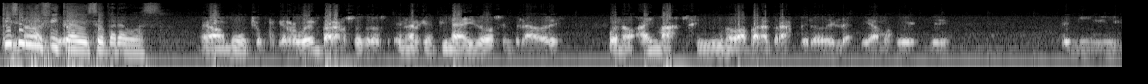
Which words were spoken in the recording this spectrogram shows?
¿Qué, significa eso para vos? mucho, porque Rubén para nosotros, en la Argentina hay dos entrenadores, bueno, hay más si uno va para atrás, pero de, digamos, de, de mi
